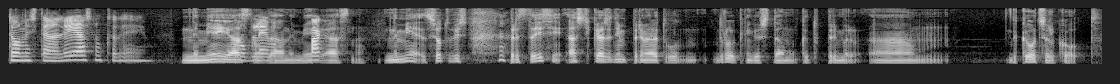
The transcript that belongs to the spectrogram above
То не стана ли ясно къде е? Не ми е ясно, Проблема. да, не ми е Пак. ясно. Не ми е, защото виж, представи си, аз ще кажа един пример, ето друга книга ще дам като пример. Um, The Culture Code,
